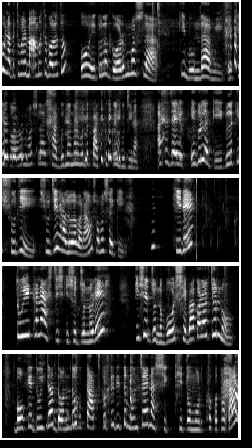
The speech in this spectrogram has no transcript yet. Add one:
করাবে তোমার মা আমাকে বলো তো। ও, এগুলো গরম মশলা। কি বুন্দা আমি। একে গরম মশলা আর মধ্যে পার্থক্য বুঝি না। আচ্ছা যাই হোক, এগুলো কি? এগুলো কি সুজি? সুজির হালুয়া বানাও, সমস্যা কি? কি রে? তুই এখানে আসছিস কিসের জন্য রে? কিসের জন্য? বউর সেবা করার জন্য? বউকে দুইটা দ্বন্দ্ব কাজ করতে দিতে মন চায় না, শিক্ষিত মূর্খ কোথাকার?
